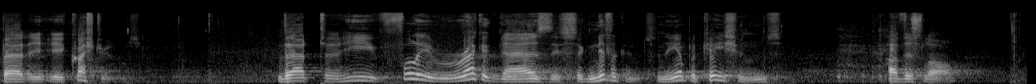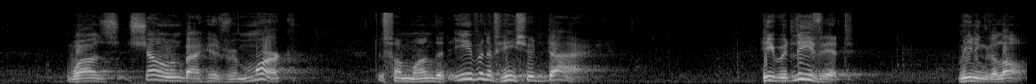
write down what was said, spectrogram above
by the equestrians, that uh, he fully recognized the significance and the implications of this law was shown by his remark to someone that even if he should die, he would leave it, meaning the law,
